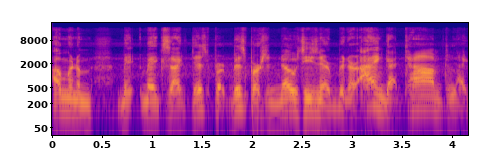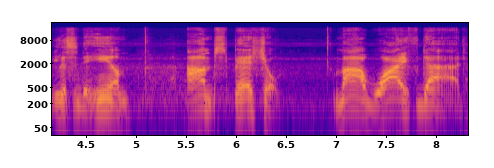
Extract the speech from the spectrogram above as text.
i'm gonna make, make like this per, this person knows he's never been here i ain't got time to like listen to him. I'm special. My wife died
